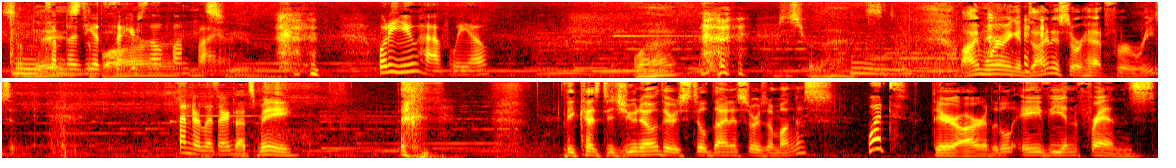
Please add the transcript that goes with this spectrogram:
Some days, Mm, sometimes you get set yourself on fire. you. What do you have, Leo? What? Just relaxed. I'm wearing a dinosaur hat for a reason. Thunder lizard. That's me. because did you know there's still dinosaurs among us? what? There are little avian friends,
